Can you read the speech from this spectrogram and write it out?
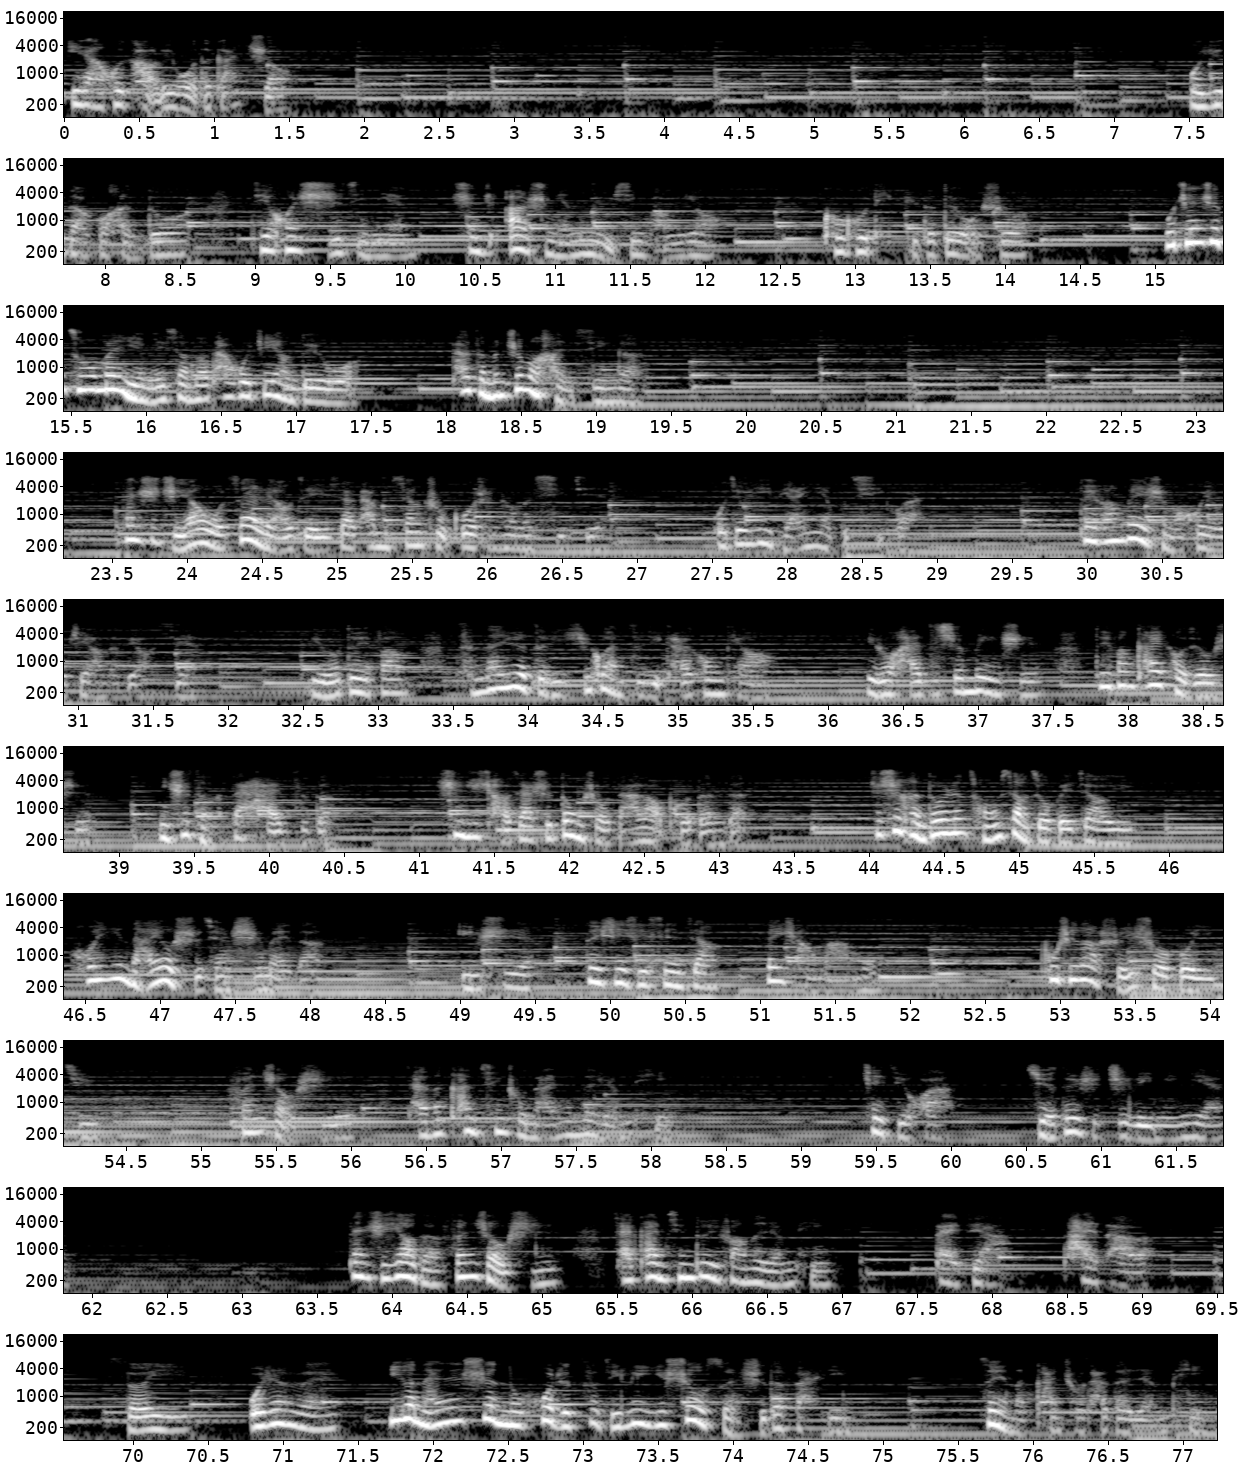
依然会考虑我的感受。我遇到过很多结婚十几年甚至二十年的女性朋友，哭哭啼啼的对我说：“我真是做梦也没想到他会这样对我，他怎么这么狠心啊？”但是只要我再了解一下他们相处过程中的细节，我就一点也不奇怪，对方为什么会有这样的表现。比如对方曾在月子里只管自己开空调。比如孩子生病时，对方开口就是“你是怎么带孩子的”，甚至吵架时动手打老婆等等。只是很多人从小就被教育，婚姻哪有十全十美的，于是对这些现象非常麻木。不知道谁说过一句：“分手时才能看清楚男人的人品。”这句话绝对是至理名言。但是要等分手时。才看清对方的人品，代价太大了。所以，我认为一个男人盛怒或者自己利益受损时的反应，最能看出他的人品。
